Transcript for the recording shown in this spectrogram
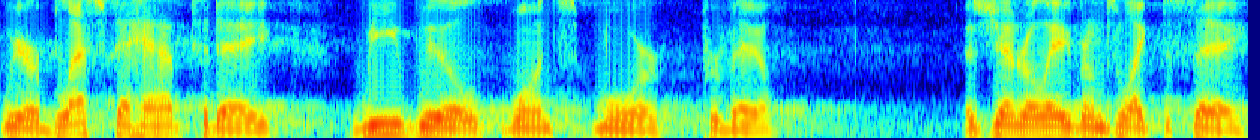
we are blessed to have today, we will once more prevail. As General Abrams liked to say,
